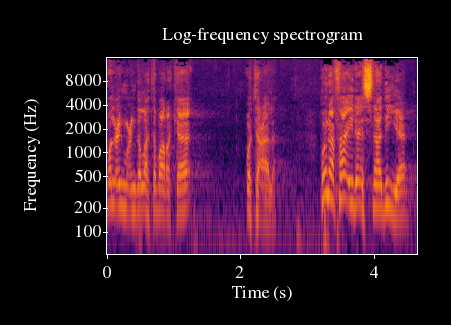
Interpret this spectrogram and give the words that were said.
والعلم عند الله تبارك وتعالى. هنا فائدة إسنادية.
